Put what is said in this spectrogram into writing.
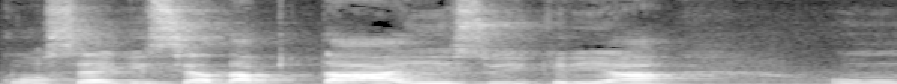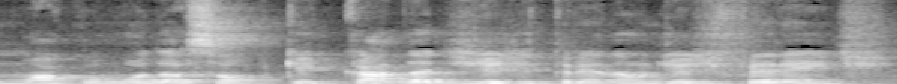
consegue se adaptar a isso e criar uma acomodação, porque cada dia de treino é um dia diferente.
